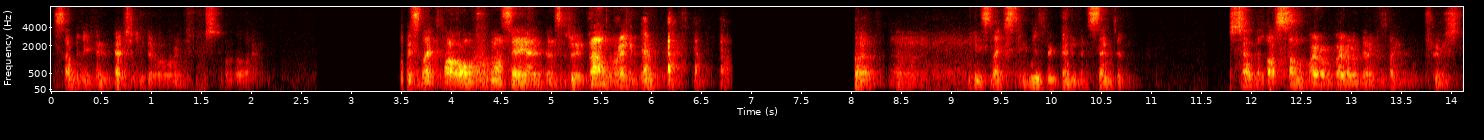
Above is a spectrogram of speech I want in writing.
somebody can catch either orange or silver line. It's like far off from Marseille, that's doing that, right? But uh, it's like significant incentive to send a bus somewhere where there's like pictures.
